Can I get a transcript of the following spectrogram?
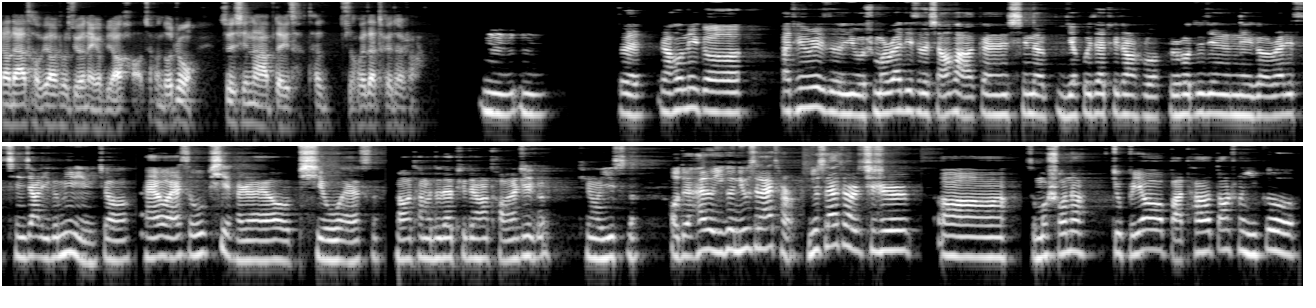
让大家投票说觉得哪个比较好，就很多这种最新的 update，它只会在推特上。嗯嗯，对。然后那个 i t i n r a z 有什么 Redis 的想法跟新的也会在推特上说，比如说最近那个 Redis 新加了一个命令叫 LSOP 还是 LPOS，然后他们都在推特上讨论这个，挺有意思的。哦，对，还有一个 newsletter，newsletter 其实，嗯、怎么说呢？就不要把它当成一个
